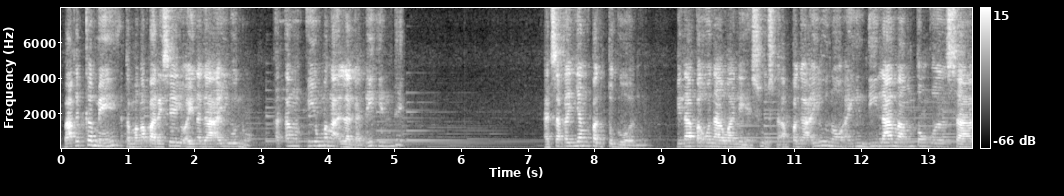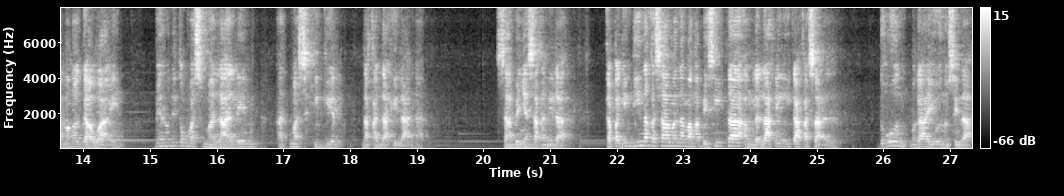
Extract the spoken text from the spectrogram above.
bakit kami at ang mga pariseyo ay nag-aayuno at ang iyong mga alagad ay hindi? At sa kanyang pagtugon, pinapaunawa ni Jesus na ang pag-aayuno ay hindi lamang tungkol sa mga gawain. Meron itong mas malalim at mas higit na kadahilanan. Sabi niya sa kanila, kapag hindi nakasama ng mga bisita ang lalaking ikakasal, doon mag-aayuno sila.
